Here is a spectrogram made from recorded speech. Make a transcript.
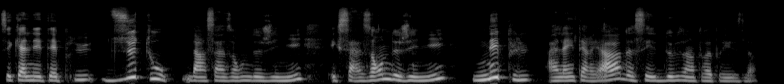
c'est qu'elle n'était plus du tout dans sa zone de génie et que sa zone de génie n'est plus à l'intérieur de ces deux entreprises-là.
